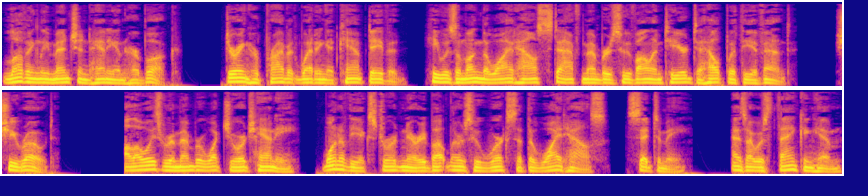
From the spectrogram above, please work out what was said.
lovingly mentioned Hannie in her book. During her private wedding at Camp David, he was among the White House staff members who volunteered to help with the event. She wrote, I'll always remember what George Hannie, one of the extraordinary butlers who works at the White House, said to me. As I was thanking him,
